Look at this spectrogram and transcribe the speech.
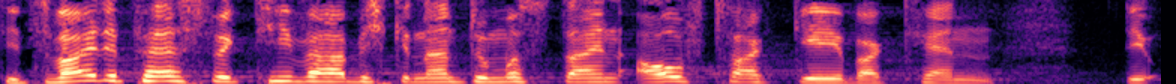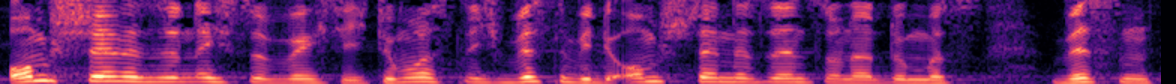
Die zweite Perspektive habe ich genannt, du musst deinen Auftraggeber kennen. Die Umstände sind nicht so wichtig. Du musst nicht wissen, wie die Umstände sind, sondern du musst wissen,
